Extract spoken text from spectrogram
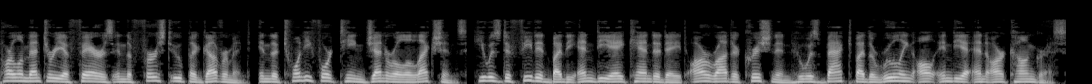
Parliamentary Affairs in the first UPA government. In the 2014 general elections, he was defeated by the NDA candidate R. Radhakrishnan who was backed by the ruling All India NR Congress.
